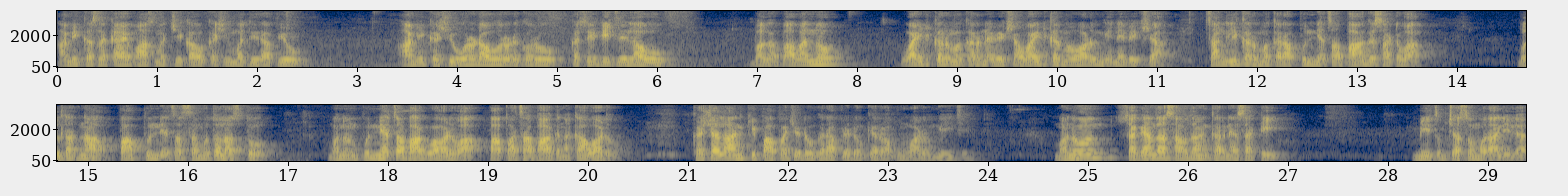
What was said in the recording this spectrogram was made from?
आम्ही कसं काय मांस मच्छी खाऊ कशी मदिरा पिऊ आम्ही कशी ओरडाओरड करू कसे डीजे लावू. बघा बाबांनो वाईट कर्म करण्यापेक्षा वाईट कर्म वाढून घेण्यापेक्षा चांगली कर्म करा पुण्याचा भाग साठवा. बोलतात ना पाप पुण्याचा समतोल असतो. म्हणून पुण्याचा भाग वाढवा पापाचा भाग नका वाढू. कशाला आणखी पापाचे डोंगर आपल्या डोक्यावर आपण वाढवून घ्यायचे? म्हणून सगळ्यांना सावधान करण्यासाठी मी तुमच्यासमोर आलेला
